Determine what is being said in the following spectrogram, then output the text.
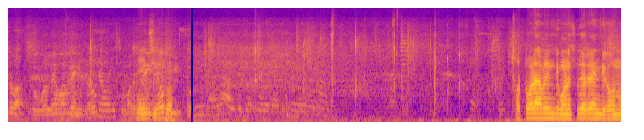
ଛୋଟବେଳେ ଆମେ ଏମିତି ଗଣେଶ ପୂଜାରେ ଏମିତି ଖାଉନୁ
